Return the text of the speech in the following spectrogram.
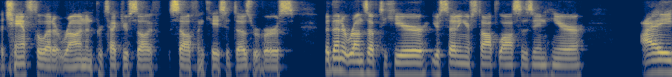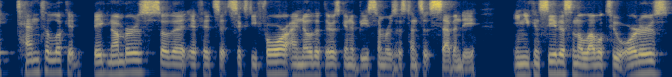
a chance to let it run and protect yourself self in case it does reverse. But then it runs up to here. You're setting your stop losses in here. I tend to look at big numbers so that if it's at 64, I know that there's going to be some resistance at 70. And you can see this in the level two orders.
